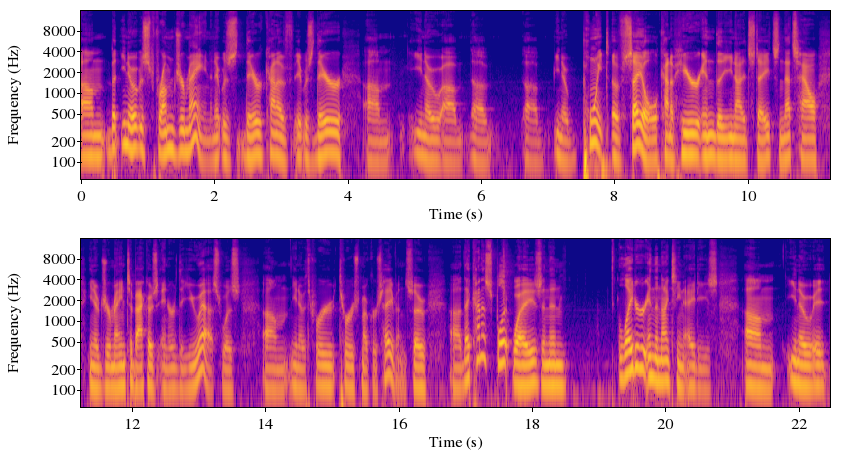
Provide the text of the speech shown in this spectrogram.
um, but, you know, it was from Germain and it was their kind of, it was their, um, you know, uh, uh, uh, you know point of sale kind of here in the United States, and that's how you know Germain tobaccos entered the U.S. was um, you know through through Smokers Haven. So uh, they kind of split ways, and then later in the 1980s, um, you know, it,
